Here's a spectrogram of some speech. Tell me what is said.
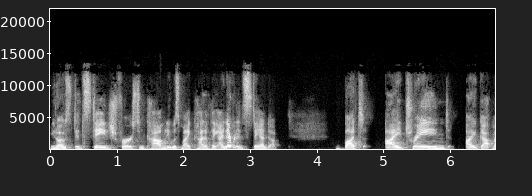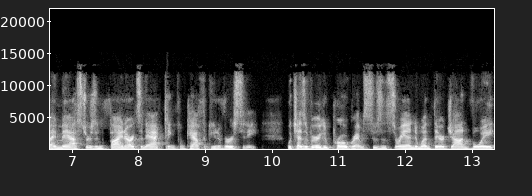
you know, I did stage first and comedy was my kind of thing. I never did stand up, but I trained, I got my master's in fine arts and acting from Catholic University, which has a very good program. Susan Sarandon went there, Jon Voight,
